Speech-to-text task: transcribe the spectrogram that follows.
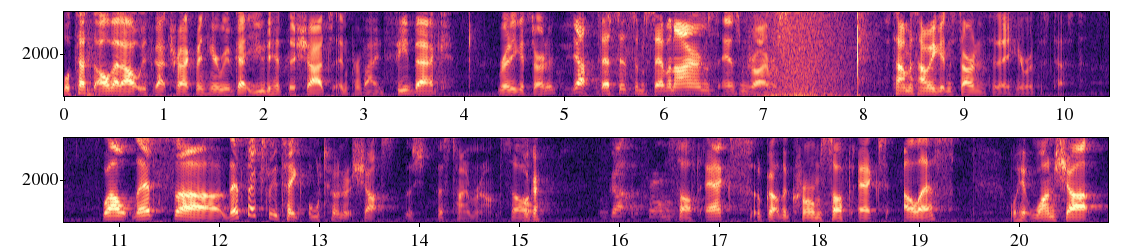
we'll test all that out. We've got TrackMan here. We've got you to hit the shots and provide feedback. Ready to get started? Yeah, tested some seven irons and some drivers. So Thomas, how are we getting started today here with this test? Well, let's uh, let's actually take alternate shots this, this time around. So okay. we've got the Chrome Soft X, we've got the Chrome Soft X LS. We'll hit one shot,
